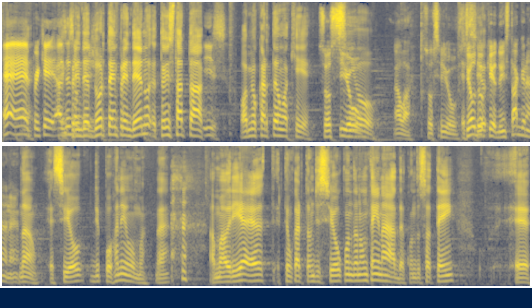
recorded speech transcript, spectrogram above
É, é, porque às vezes. O empreendedor está vejo... empreendendo, eu tenho startup. Isso. Olha meu cartão aqui. Sou CEO. CEO. Olha lá, sou CEO. É CEO, CEO do quê? Do Instagram, né? Não, é CEO de porra nenhuma, né? A maioria é tem um cartão de CEO quando não tem nada, quando só tem é,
